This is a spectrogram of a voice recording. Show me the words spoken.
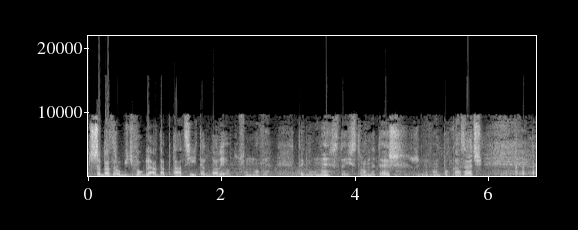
Trzeba zrobić w ogóle adaptację i tak dalej. O, tu są nowe te gumy z tej strony też, żeby Wam pokazać. E,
